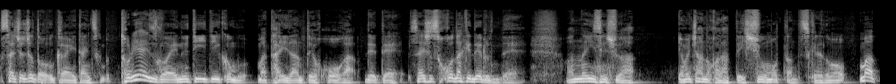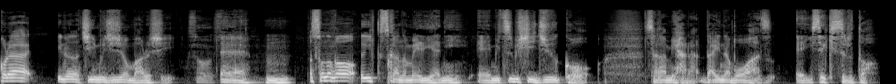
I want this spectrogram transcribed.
最初ちょっと伺いたいんですけど、とりあえずこの NTT コム、まあ、対談という方が出て、最初そこだけ出るんで、あんないい選手が辞めちゃうのかなって一瞬思ったんですけれども、まあこれはいろんなチーム事情もあるし、そうですねええうん。その後、いくつかのメディアに、えー三菱重工、相模原、ダイナボワーズ、えー移籍すると、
